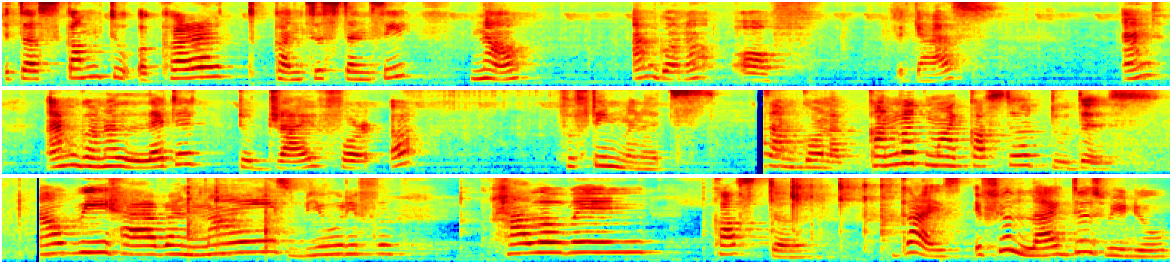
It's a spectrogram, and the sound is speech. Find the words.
It has come to a correct consistency. Now I'm gonna off the gas and I'm gonna let it to dry for a 15 minutes. I'm gonna convert my custard to this. Now we have a nice beautiful Halloween custard. Guys, if you like this video,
